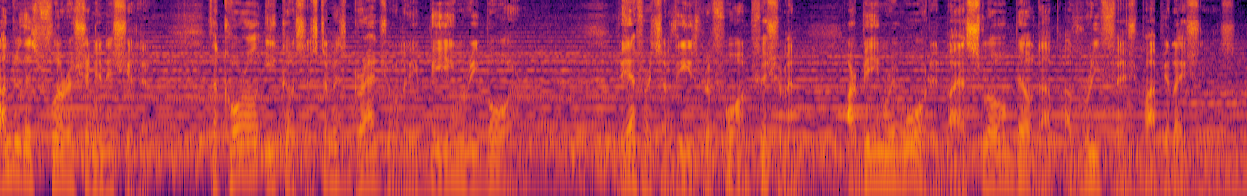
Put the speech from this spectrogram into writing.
Under this flourishing initiative, the coral ecosystem is gradually being reborn. The efforts of these reformed fishermen are being rewarded by a slow buildup of reef fish populations.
